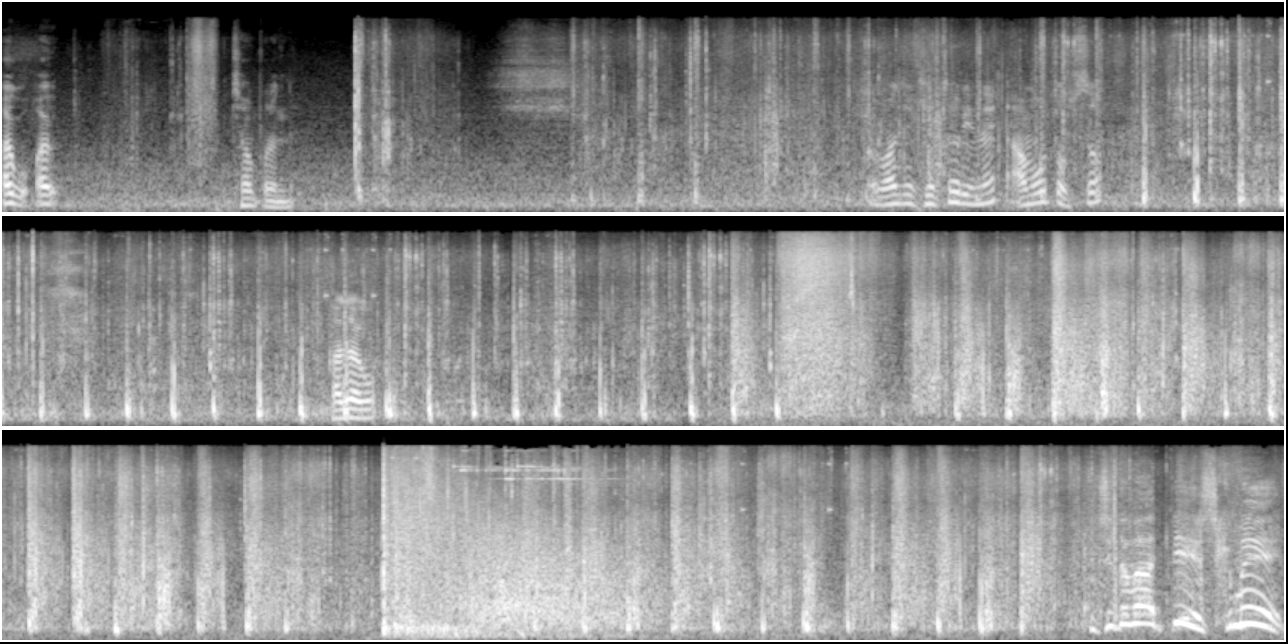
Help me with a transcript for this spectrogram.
아이고, 아이고. 잡아버렸네. 야, 완전 개털이네? 아무것도 없어? 가자고. Ты что давай пишешь, хмель?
